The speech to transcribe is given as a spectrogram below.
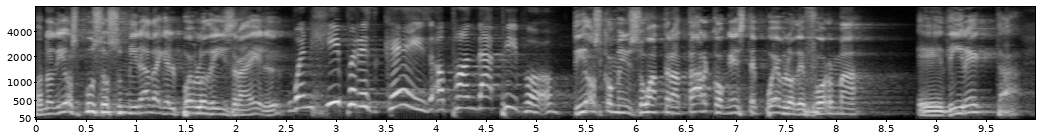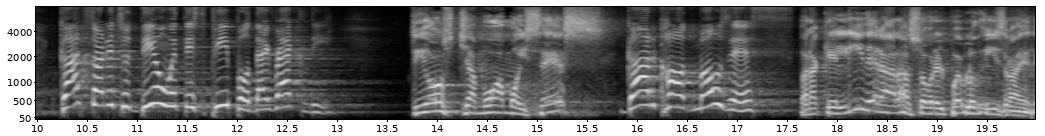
Cuando Dios puso su mirada en el pueblo de Israel, When he put his gaze upon that people, Dios comenzó a tratar con este pueblo de forma eh, directa. God started to deal with these people directly. Dios llamó a Moisés God called Moses para que liderara sobre el pueblo de Israel.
